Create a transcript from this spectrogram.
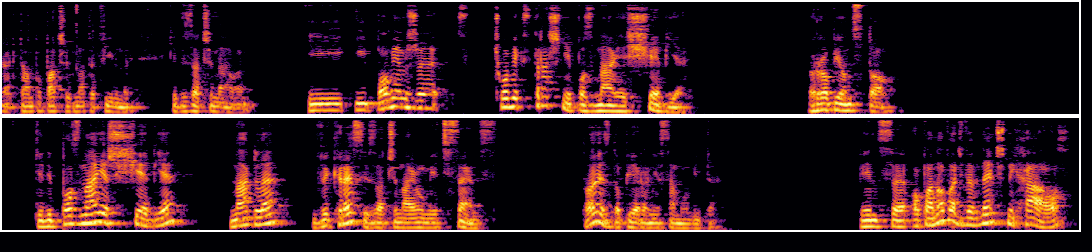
jak tam popatrzeć na te filmy, kiedy zaczynałem. I, I powiem, że człowiek strasznie poznaje siebie, robiąc to. Kiedy poznajesz siebie, nagle wykresy zaczynają mieć sens. To jest dopiero niesamowite. Więc e, opanować wewnętrzny chaos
